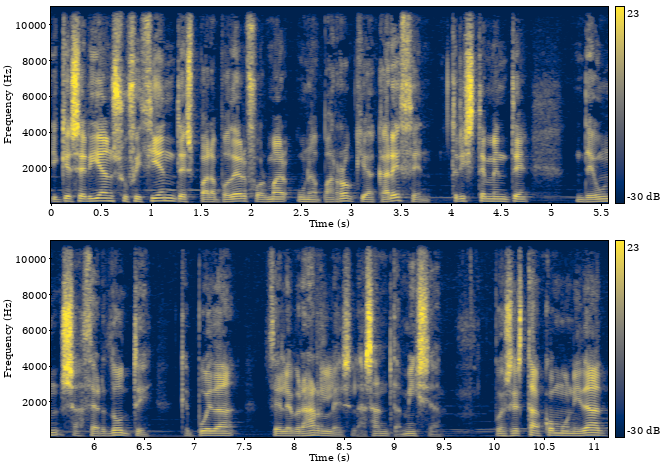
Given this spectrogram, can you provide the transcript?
y que serían suficientes para poder formar una parroquia, carecen tristemente de un sacerdote que pueda celebrarles la Santa Misa. Pues esta comunidad,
